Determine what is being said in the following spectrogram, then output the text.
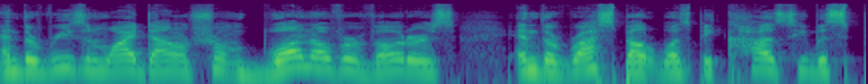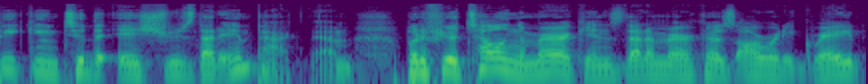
And the reason why Donald Trump won over voters in the Rust Belt was because he was speaking to the issues that impact them. But if you're telling Americans that America is already great,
